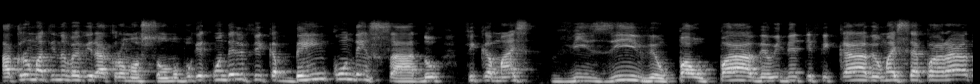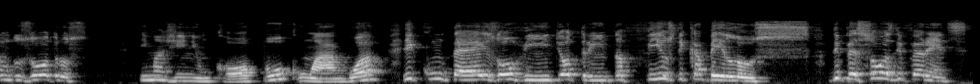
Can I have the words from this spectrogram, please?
a cromatina vai virar cromossomo, porque quando ele fica bem condensado, fica mais visível, palpável, identificável, mais separado um dos outros. Imagine um copo com água e com 10 ou 20 ou 30 fios de cabelos de pessoas diferentes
